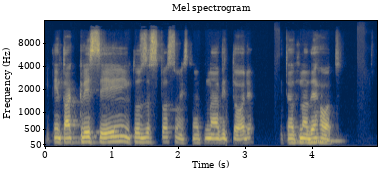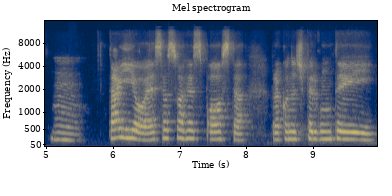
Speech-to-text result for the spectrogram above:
e tentar crescer em todas as situações, tanto na vitória e tanto na derrota. Hum, tá aí, ó. Essa é a sua resposta para quando eu te perguntei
